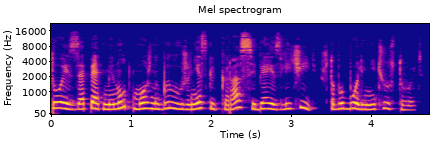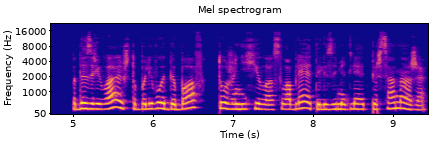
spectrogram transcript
То есть за 5 минут можно было уже несколько раз себя излечить, чтобы боли не чувствовать. Подозреваю, что болевой дебаф тоже нехило ослабляет или замедляет персонажа,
